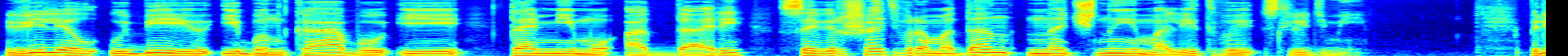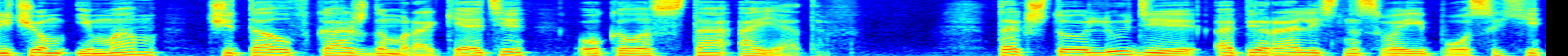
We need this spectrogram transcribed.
велел Убею ибн Каабу и Тамиму Аддари совершать в Рамадан ночные молитвы с людьми. Причем имам читал в каждом ракете около ста аятов. Так что люди опирались на свои посохи,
